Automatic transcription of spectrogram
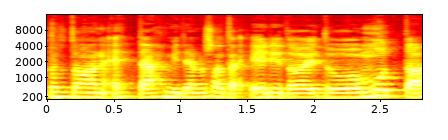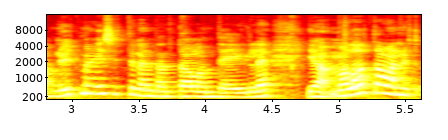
Katsotaan, että miten mä saatan editoitua. Mutta nyt mä esittelen tämän talon teille. Ja mä lataan nyt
